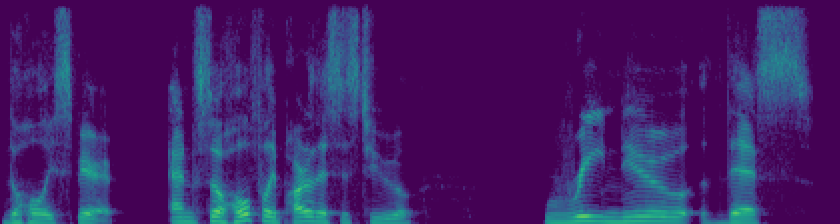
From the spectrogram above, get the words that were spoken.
the Holy Spirit. And so hopefully part of this is to renew this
